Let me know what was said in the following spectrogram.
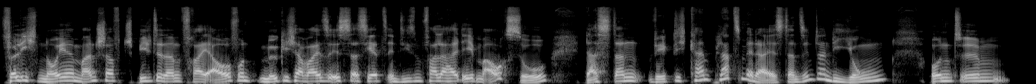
völlig neue Mannschaft spielte dann frei auf und möglicherweise ist das jetzt in diesem Falle halt eben auch so, dass dann wirklich kein Platz mehr da ist. Dann sind dann die Jungen und ähm,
